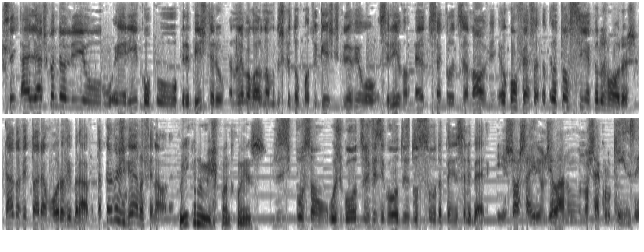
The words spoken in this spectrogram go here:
Sim, aliás, quando eu li o, o Enrico, o Prebístero, eu não lembro agora o nome do escritor português que escreveu esse livro, é do século XIX, eu confesso, eu, eu torcia pelos mouros. Cada vitória moura eu vibrava. Até porque eles ganham no final, né? Por que eu não me espanto com isso? Eles expulsam os godos, os visigodos do sul da Península Ibérica. E só sairiam de lá no, no século XV.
